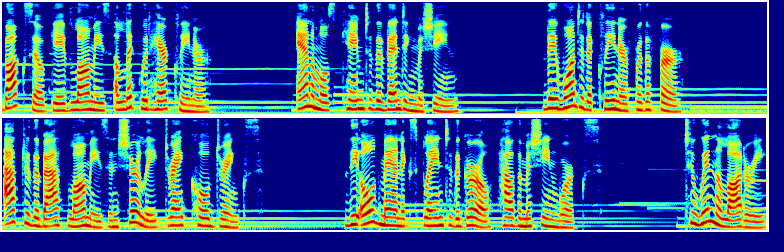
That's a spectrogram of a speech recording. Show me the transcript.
Boxo gave Lamis a liquid hair cleaner. Animals came to the vending machine. They wanted a cleaner for the fur. After the bath Lamis and Shirley drank cold drinks. The old man explained to the girl how the machine works. To win the lottery,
